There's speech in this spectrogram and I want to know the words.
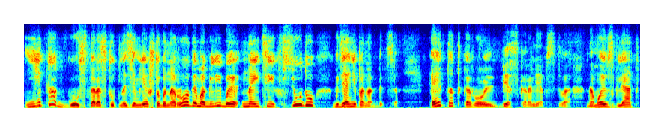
не так густо растут на земле, чтобы народы могли бы найти их всюду, где они понадобятся. Этот король без королевства, на мой взгляд,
